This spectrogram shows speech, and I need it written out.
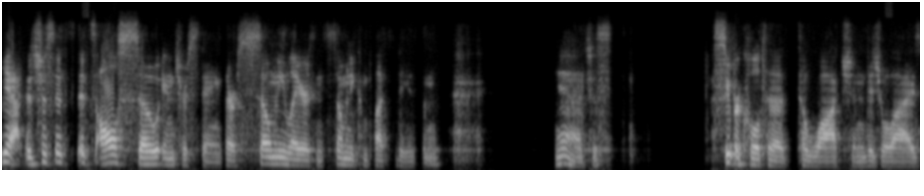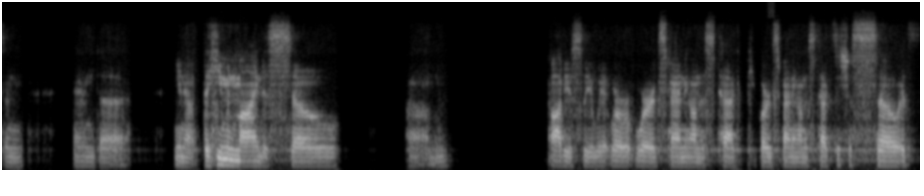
Yeah it's just it's it's all so interesting. There are so many layers and so many complexities and yeah it's just super cool to to watch and visualize and and uh you know the human mind is so um obviously we, we're we're expanding on this tech. People are expanding on this tech. It's just so it's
